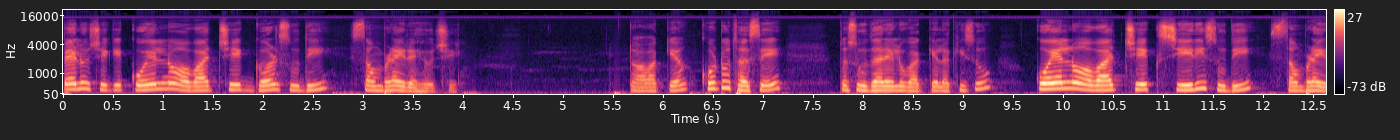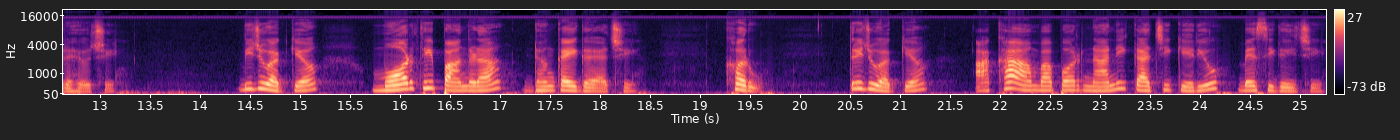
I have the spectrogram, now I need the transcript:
પહેલું છે કે કોયલનો અવાજ છે ગળ સુધી સંભળાઈ રહ્યો છે. તો આ વાક્ય ખોટું થશે તો સુધારેલું વાક્ય લખીશું. કોયલનો અવાજ છેક શેરી સુધી સંભળાઈ રહ્યો છે. બીજું વાક્ય, મોરથી પાંદડા ઢંકાઈ ગયા છે. ખરું. ત્રીજું વાક્ય, આખા આંબા પર નાની કાચી કેરીઓ બેસી ગઈ છે.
